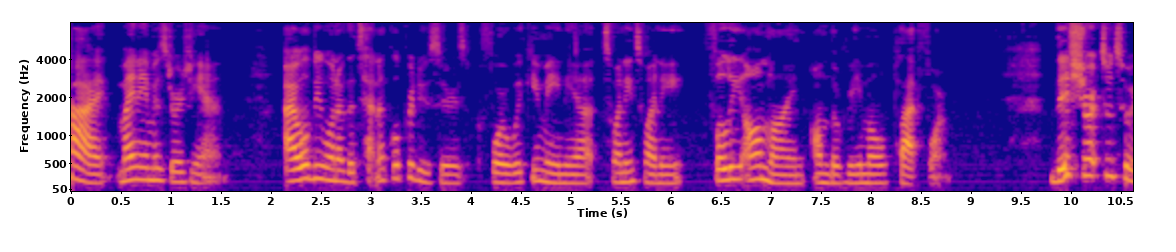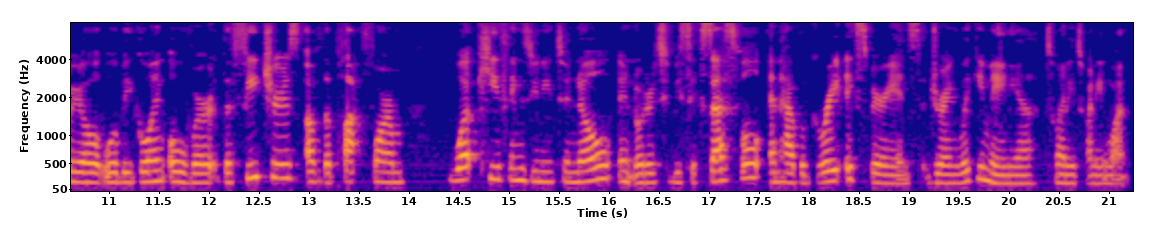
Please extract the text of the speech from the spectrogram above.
Hi, my name is Georgianne. I will be one of the technical producers for Wikimania 2020 fully online on the Remo platform. This short tutorial will be going over the features of the platform, what key things you need to know in order to be successful and have a great experience during Wikimania 2021.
